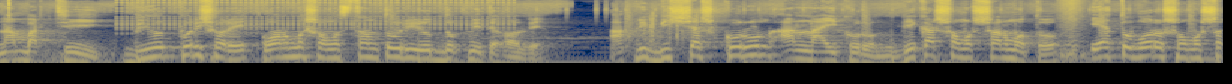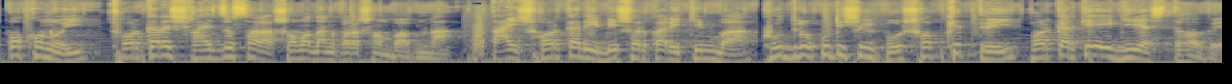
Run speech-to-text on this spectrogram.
নাম্বার থ্রি, বৃহৎ পরিসরে কর্মসংস্থান তৈরির উদ্যোগ নিতে হবে। আপনি বিশ্বাস করুন আর নাই করুন। বেকার সমস্যার মতো এত বড় সমস্যা কখনোই সরকারের সাহায্য ছাড়া সমাধান করা সম্ভব না। তাই সরকারি, বেসরকারি কিংবা ক্ষুদ্র কুটির শিল্প সব ক্ষেত্রেই সরকারকে এগিয়ে আসতে হবে।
